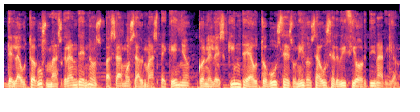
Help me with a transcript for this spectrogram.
Del autobús más grande nos pasamos al más pequeño, con el skin de autobuses unidos a un servicio ordinario.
